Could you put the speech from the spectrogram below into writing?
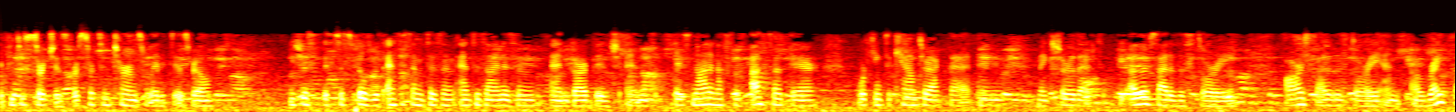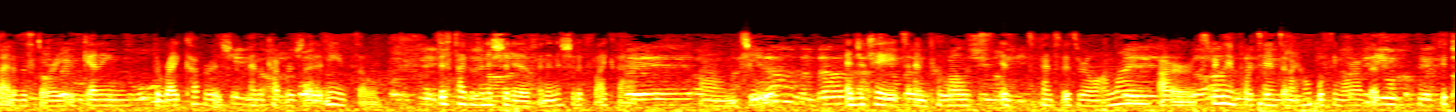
if you do searches for certain terms related to Israel, just, it's just filled with anti-Semitism, anti-Zionism, and garbage. And there's not enough of us out there working to counteract that and make sure that the other side of the story, our side of the story, and our right side of the story is getting the right coverage and the coverage that it needs. So this type of initiative and initiatives like that um, to educate and promote defense of Israel online are extremely important, and I hope we'll see more of this in the future.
